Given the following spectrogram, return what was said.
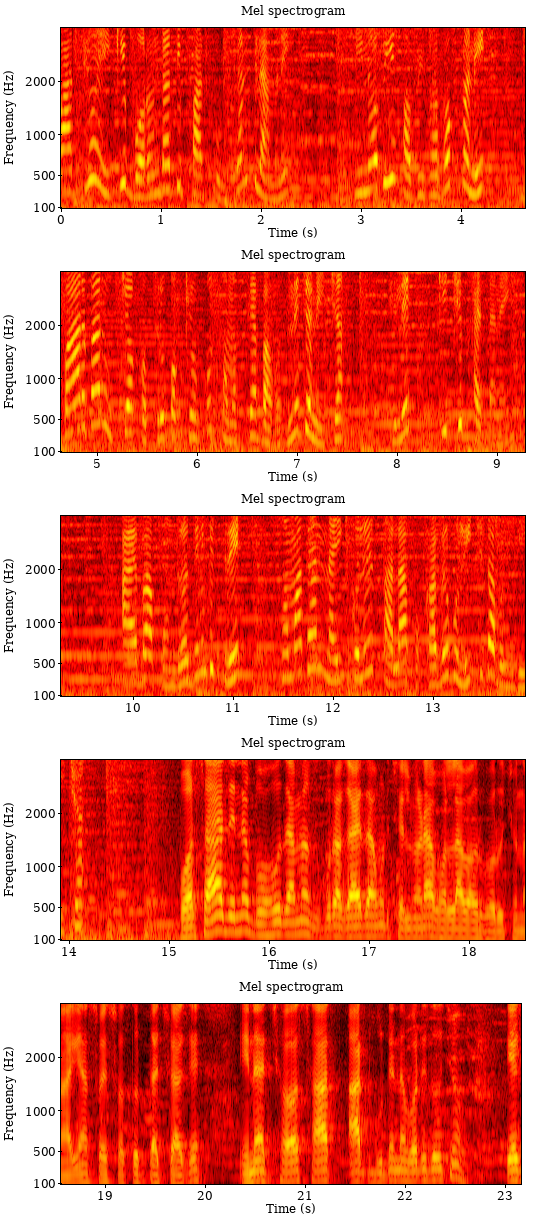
ବାଧ୍ୟ ହେଇକି ବରଣ୍ଡାତି ପାଠ ପଢ଼ୁଛନ୍ ପିଲାମାନେ ଦିନ ବି ଅଭିଭାବକମାନେ ବାର ବାର ଉଚ୍ଚ କର୍ତ୍ତୃପକ୍ଷଙ୍କୁ ସମସ୍ୟା ବାବଦରେ ଜଣାଇଛନ୍ ହେଲେ କିଛି ଫାଇଦା ନାହିଁ ଆଇବା ପନ୍ଦର ଦିନ ଭିତରେ ସମାଧାନ ନାଇଁ କଲେ ତାଲା ପକାବେ ବୋଲି ଚେତାବନୀ ଦେଇଛନ୍ ବର୍ଷା ଦିନେ ବହୁତ ଆମେ ପୁରା ଗାଈ ଆମର ଛେଲମେଢ଼ା ଭଲ ଭାବରେ ଭରୁଛୁଁ ଆଜ୍ଞା ଶହେ ସତୁରିଟା ଛୁଆକେ ଇନେ ଛଅ ସାତ ଆଠ ଗୁଟେନେ ଭରି ଦେଉଛୁଁ ଏକ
